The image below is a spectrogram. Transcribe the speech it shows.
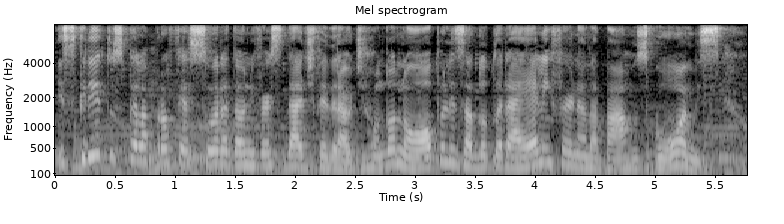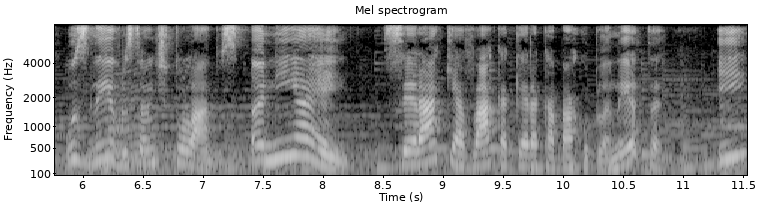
Escritos pela professora da Universidade Federal de Rondonópolis, a doutora Ellen Fernanda Barros Gomes, os livros são intitulados Aninha em Será que a vaca quer acabar com o planeta? E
